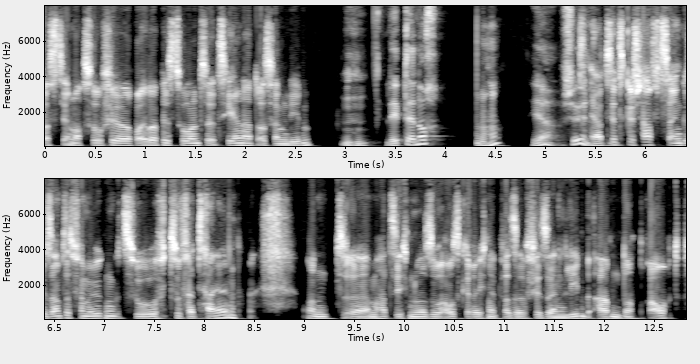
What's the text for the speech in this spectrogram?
was der noch so für Räuberpistolen zu erzählen hat aus seinem Leben. Mhm. Lebt er noch? Mhm. Ja, schön. Er hat es jetzt geschafft, sein gesamtes Vermögen zu, zu verteilen und ähm, hat sich nur so ausgerechnet, was er für seinen Lebensabend noch braucht.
